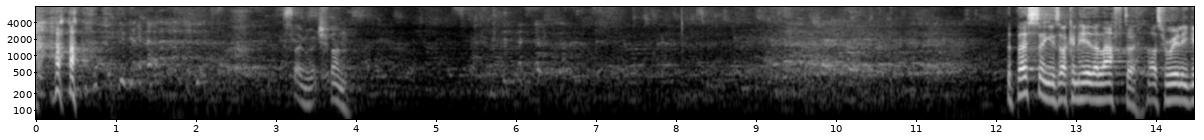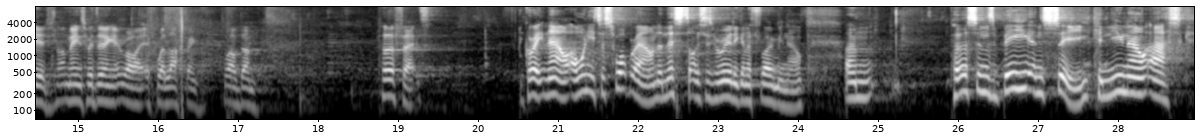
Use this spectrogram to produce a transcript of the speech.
So much fun. The best thing is I can hear the laughter. That's really good. That means we're doing it right if we're laughing. Well done. Perfect. Great. Now, I want you to swap round, and this, this is really going to throw me now. Um, persons B and C, can you now ask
